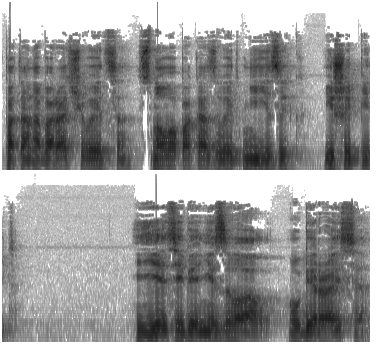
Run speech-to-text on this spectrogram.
Потан оборачивается, снова показывает мне язык и шипит. «Я тебя не звал! Убирайся,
